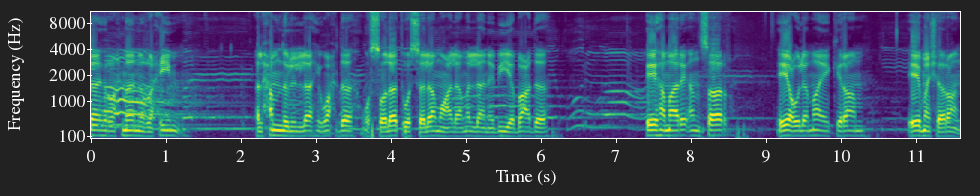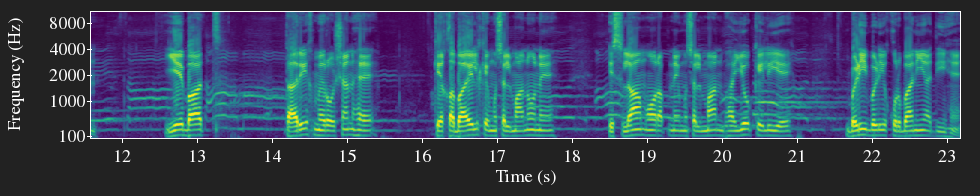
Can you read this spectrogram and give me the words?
اللہ الرحمن الرحیم الحمد للہ وحدہ والصلاة والسلام علی من لا نبی بعد اے ہمارے انصار اے علماء کرام اے مشران یہ بات تاریخ میں روشن ہے کہ قبائل کے مسلمانوں نے اسلام اور اپنے مسلمان بھائیوں کے لیے بڑی بڑی قربانیاں دی ہیں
